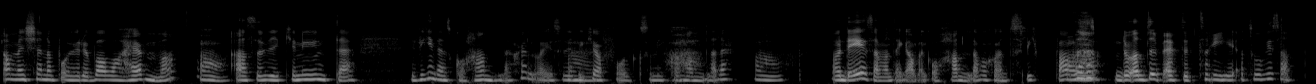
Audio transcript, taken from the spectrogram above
ja, men känna på hur det bara var hemma. Ja. Alltså vi kunde ju inte, vi fick inte ens gå och handla själva så vi fick ha folk som gick och handlade. Ja. Och det är så att man tänker, ja men gå och handla, vad skönt att slippa. Ja. Då var typ efter tre, jag tror vi satt,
